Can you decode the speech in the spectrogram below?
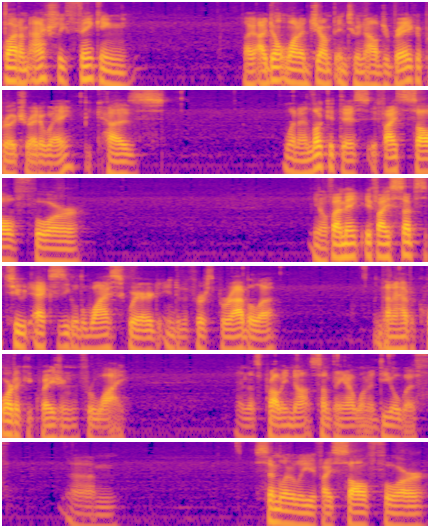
But I'm actually thinking I don't want to jump into an algebraic approach right away because when I look at this, if I solve for, you know, if I make, if I substitute x is equal to y squared into the first parabola, then I have a quartic equation for y. And that's probably not something I want to deal with. Um, similarly, if I solve for,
